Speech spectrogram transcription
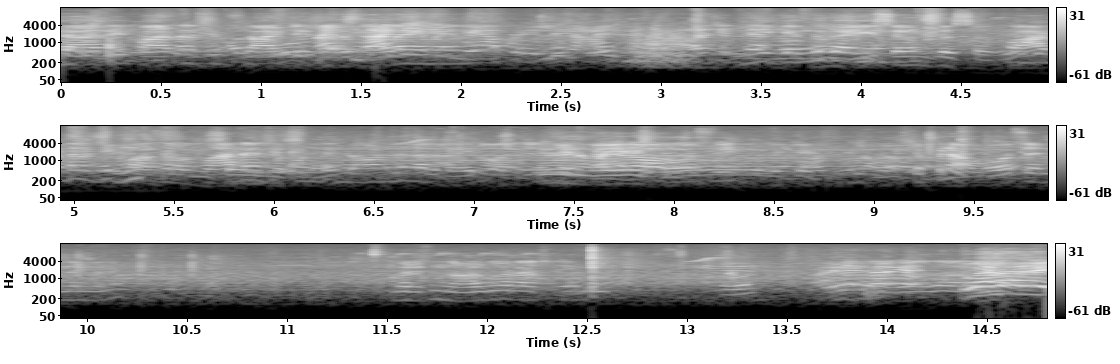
జాతి పార్ట్నర్షిప్ స్టార్ట్ చేశారు చాలా ఏమైంది అప్పుడు వెళ్ళి అలా చెప్తే ఎందుకు పార్ట్నర్షిప్ అసలు పార్ట్నర్షిప్ ఉంటే గ్రౌండ్ మీద చెప్పిన ఓవర్స్ అయిందని మరి నాలుగో రాష్ట్రం నువ్వు వెళ్ళాలి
